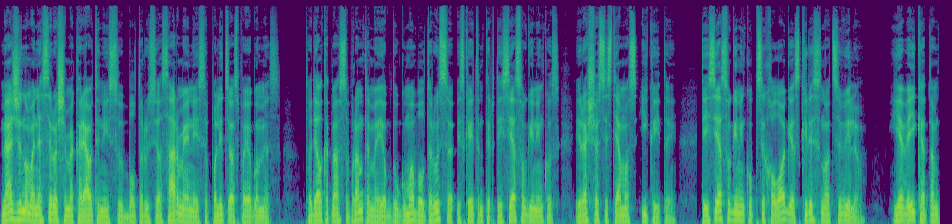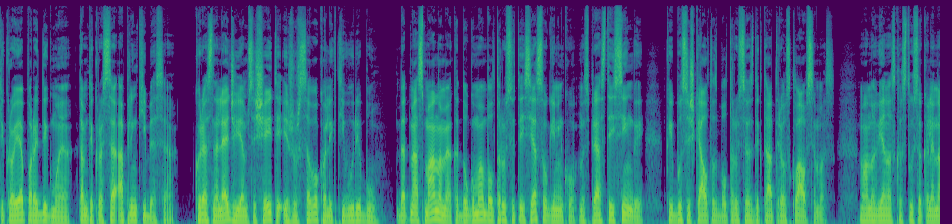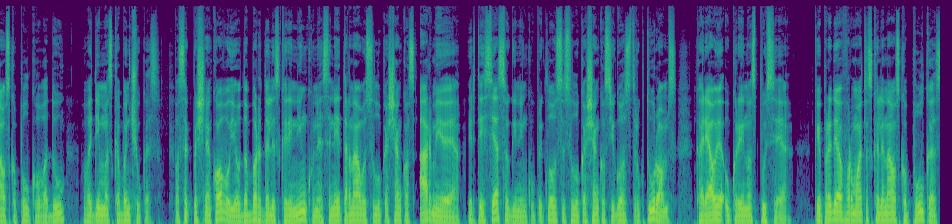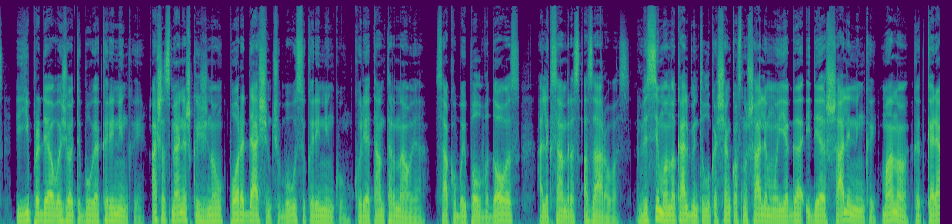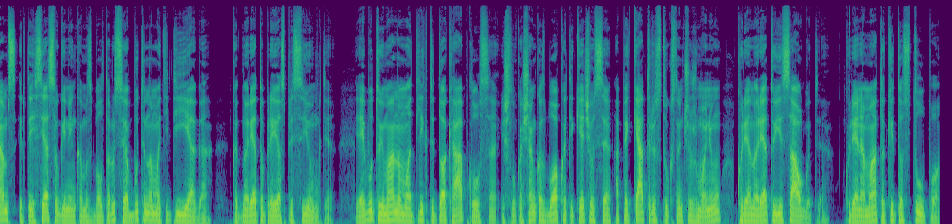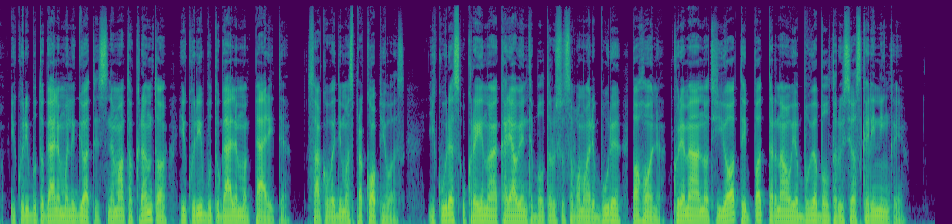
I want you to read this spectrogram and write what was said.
Mes žinoma nesiuošiame kariauti nei su Baltarusijos armija, nei su policijos pajėgomis. Todėl, kad mes suprantame, jog dauguma baltarusių, įskaitant ir teisėsaugininkus, yra šios sistemos įkaitai. Teisėsaugininkų psichologija skiriasi nuo civilių. Jie veikia tam tikroje paradigmoje, tam tikrose aplinkybėse, kurios neleidžia jiems išeiti iš už savo kolektyvų ribų. Bet mes manome, kad dauguma Baltarusių teisės saugininkų nuspręs teisingai, kai bus iškeltas Baltarusijos diktatoriaus klausimas. mano vienas Kastusio Kalinausko pulko vadų Vadimas Kabančiukas. Pasak pašnekovų, jau dabar dalis karininkų neseniai tarnavusių Lukašenkos armijoje ir teisėsaugininkų priklausiusių Lukašenkos jėgos struktūroms kariauja Ukrainos pusėje. Kai pradėjo formuotis Kalinausko pulkas, į jį pradėjo važiuoti buvę karininkai. Aš asmeniškai žinau porą dešimčių buvusių karininkų, kurie ten tarnauja, sako Baipol vadovas Aleksandras Azarovas. Visi mano kalbinti Lukašenkos nušalimo jėga idėjos šalininkai mano, kad kariams ir teisėsaugininkams Baltarusijoje būtina matyti jėgą, kad norėtų prie jos prisijungti. Jei būtų įmanoma atlikti tokią apklausą, iš Lukašenkos bloko tikėčiausi apie 4000 žmonių, kurie norėtų jį saugoti, kurie nemato kito stulpo, į kurį būtų galima lygiuotis, nemato kranto, į kurį būtų galima pereiti, sako Vadimas Prakopjevas, įkūręs Ukrainoje kariaujantį Baltarusių savanorių būrį Pahonę, kuriame anot jo taip pat tarnauja buvę Baltarusijos karininkai.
